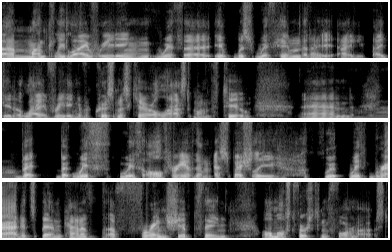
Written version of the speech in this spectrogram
a monthly live reading with a. It was with him that I, I I did a live reading of a Christmas Carol last month too, and Oh, wow. But but with with all three of them especially with, with brad it's been kind of a friendship thing almost first and foremost.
